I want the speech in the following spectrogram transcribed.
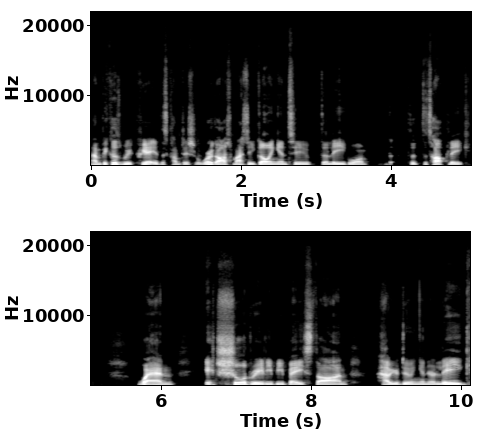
and because we created this competition, we're automatically going into the League One, the, the top league." When it should really be based on how you're doing in your league,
